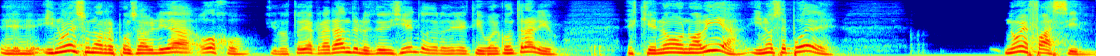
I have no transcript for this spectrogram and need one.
Eh, y no es una responsabilidad, ojo, si lo estoy aclarando y lo estoy diciendo de los directivos, al contrario, es que no, no había y no se puede. No es fácil.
